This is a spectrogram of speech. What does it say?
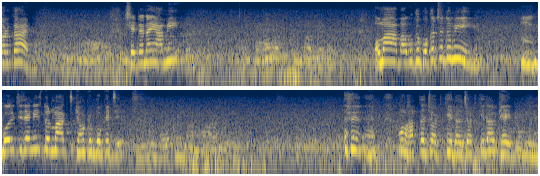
দরকার। সেটা নাই আমি। ও মা বাবুকে বকেছো তুমি? বলছি জানিস, তোর মা আজকে আমাকে বকেছে। ও ভাতটা চটকিয়ে দাও চটকিয়ে দাও, খেয়ে দিই বলে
